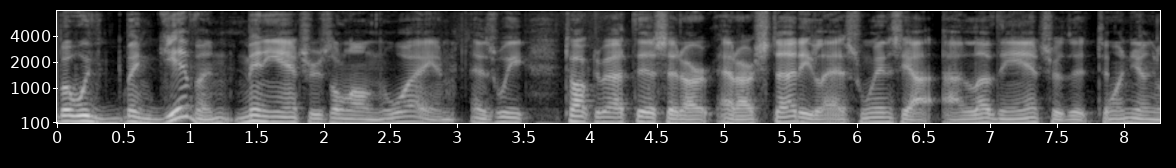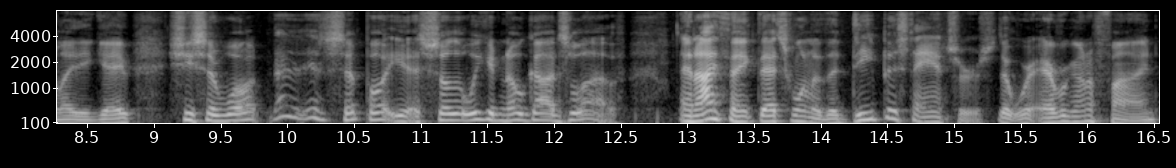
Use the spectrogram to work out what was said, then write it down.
But we've been given many answers along the way, and as we talked about this at our at our study last Wednesday, I, I love the answer that one young lady gave. She said, "Well, it's simple. It's so that we could know God's love." And I think that's one of the deepest answers that we're ever going to find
